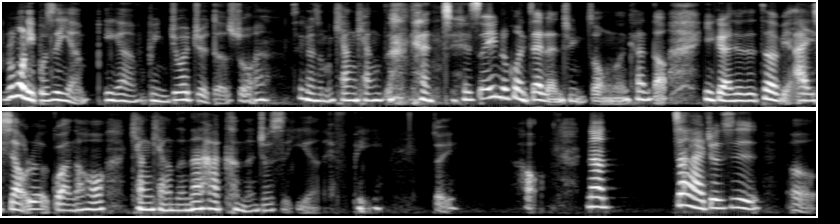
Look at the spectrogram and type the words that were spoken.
如果你不是 ENFP，你就会觉得说，这这个什么锵锵的感觉。所以如果你在人群中呢，看到一个人就是特别爱笑、乐观，然后锵锵的，那他可能就是 ENFP。对，好，那再来就是呃，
